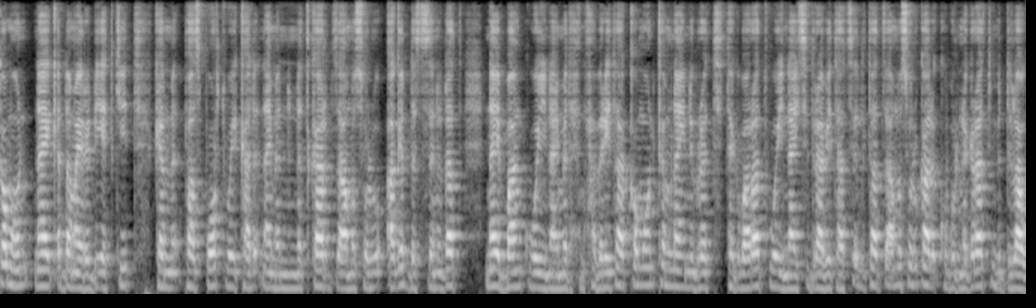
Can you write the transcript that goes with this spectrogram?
ከምኡውን ናይ ቀዳማይ ረድኤት ኪት፣ ከም ፓስፖርት ወይ ካልእ ናይ መንነት ካርድ ዝኣመሰሉ ኣገደስቲ ሰነዳት ናይ ባንክ ወይ ናይ መድሕን ሓበሬታ፣ ከምኡውን ከም ናይ ንብረት ተግባራት ወይ ናይ ስድራቤታት ስእልታት ዝኣመሰሉ ካልእ ክቡር ነገራት ምድላው።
